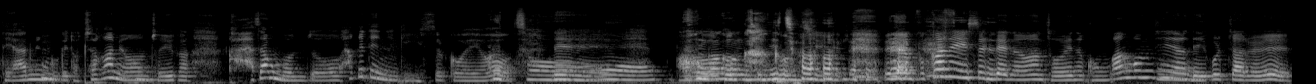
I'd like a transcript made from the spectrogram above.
대한민국에 도착하면 저희가 가장 먼저 하게 되는 게 있을 거예요. 그렇죠. 네. 어, 건강검진이죠. 건강검진. 네. 왜냐면 북한에 있을 때는 저희는 건강검진이라는 음. 네 글자를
